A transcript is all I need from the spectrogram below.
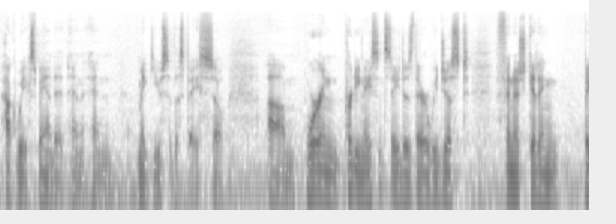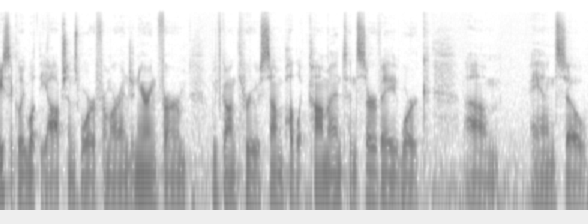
how could we expand it and, and make use of the space? So um, we're in pretty nascent stages there. We just finished getting basically what the options were from our engineering firm. We've gone through some public comment and survey work. Um, And so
